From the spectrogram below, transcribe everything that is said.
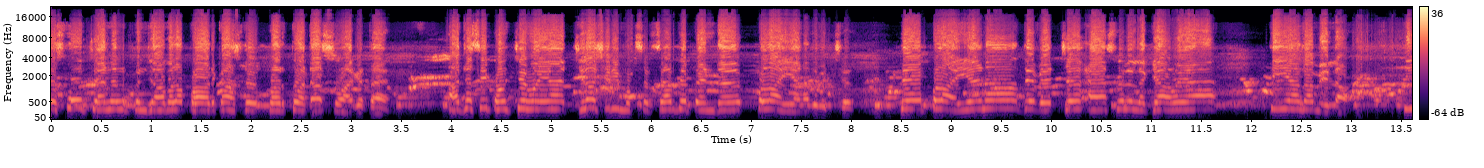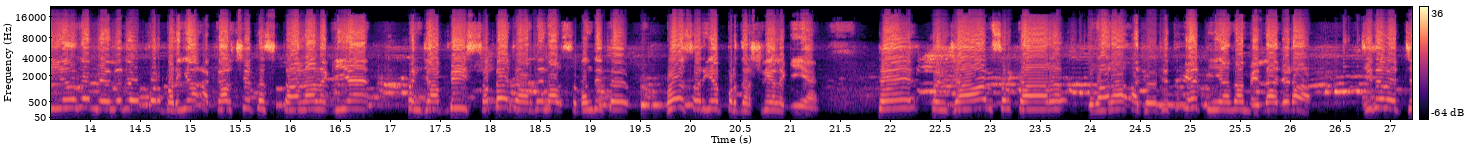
ਦੋਸਤੋ, ਚੈਨਲ ਪੰਜਾਬ ਵਾਲਾ ਪੋਡਕਾਸਟ ਦੇ ਉੱਪਰ ਤੁਹਾਡਾ ਸਵਾਗਤ ਹੈ। ਅੱਜ ਅਸੀਂ ਪਹੁੰਚੇ ਹੋਏ ਹਾਂ ਜ਼ਿਲ੍ਹਾ ਸ਼੍ਰੀ ਮੁਕਤਸਰ ਸਾਹਿਬ ਦੇ ਪਿੰਡ ਭਲਾਈਆਣਾ ਦੇ ਵਿੱਚ। ਤੇ ਭਲਾਈਆਣਾ ਦੇ ਵਿੱਚ ਇਸ ਵੇਲੇ ਲੱਗਿਆ ਹੋਇਆ ਹੈ ਤੀਆਂ ਦਾ ਮੇਲਾ। ਤੀਆਂ ਦੇ ਮੇਲੇ ਦੇ ਉੱਪਰ ਬੜੀਆਂ ਆਕਰਸ਼ਿਤ ਸਟਾਲਾਂ ਲੱਗੀਆਂ ਪੰਜਾਬੀ ਸੱਭਿਆਚਾਰ ਦੇ ਨਾਲ ਸੰਬੰਧਿਤ ਬਹੁਤ ਸਾਰੀਆਂ ਪ੍ਰਦਰਸ਼ਨੀਆਂ ਲੱਗੀਆਂ ਤੇ ਪੰਜਾਬ ਸਰਕਾਰ ਦੁਆਰਾ ਆਯੋਜਿਤ ਇਹ ਤੀਆਂ ਦਾ ਮੇਲਾ ਜਿਹੜਾ ਜਿਹਦੇ ਵਿੱਚ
